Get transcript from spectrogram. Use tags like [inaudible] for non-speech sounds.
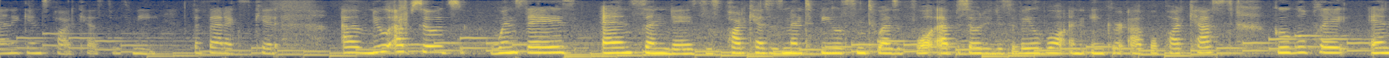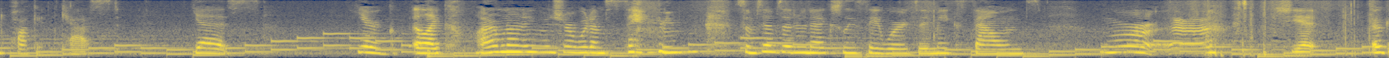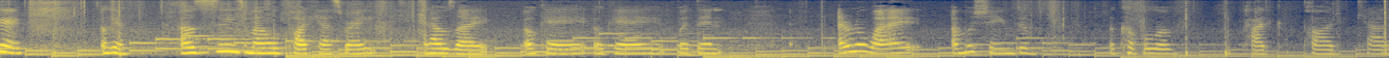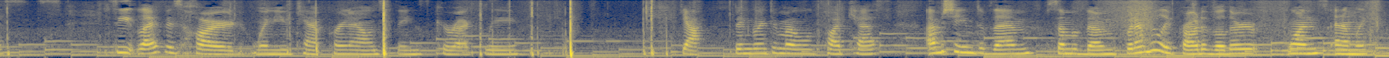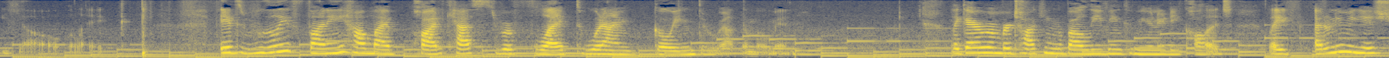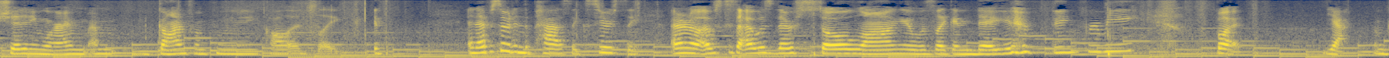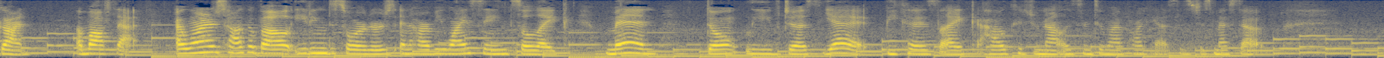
Shenanigans podcast with me, the FedEx Kid. I have new episodes Wednesdays and Sundays. This podcast is meant to be listened to as a full episode. It is available on Anchor, Apple Podcasts, Google Play, and Pocket Cast. Yes. Here, like, I'm not even sure what I'm [laughs] saying anymore. Sometimes I don't actually say words, I make sounds. [laughs] Shit. Okay. Okay. I was listening to my old podcast, right? And I was like, okay, okay. But then, I don't know why, I'm ashamed of a couple of pod- podcasts. See, life is hard when you can't pronounce things correctly. Yeah, been going through my old podcasts. I'm ashamed of them, some of them, but I'm really proud of other ones. And I'm like, yo, like, it's really funny how my podcasts reflect what I'm going through at the moment. Like, I remember talking about leaving community college. Like, I don't even give shit anymore. I'm, I'm gone from community college. Like, it's an episode in the past. Like, seriously. I don't know. It was because I was there so long. It was like a [laughs] negative thing for me. But, yeah, I'm gone. I'm off that. I wanted to talk about eating disorders and Harvey Weinstein. So, like, men, don't leave just yet because, like, how could you not listen to my podcast? It's just messed up.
